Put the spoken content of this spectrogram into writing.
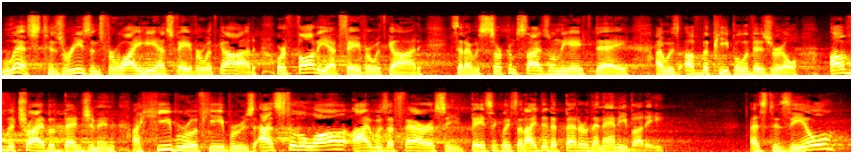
list his reasons for why he has favor with God, or thought he had favor with God. He said, I was circumcised on the eighth day. I was of the people of Israel, of the tribe of Benjamin, a Hebrew of Hebrews. As to the law, I was a Pharisee. Basically said, I did it better than anybody. As to zeal,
